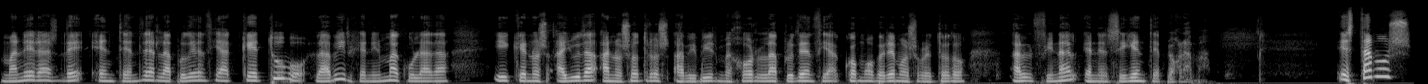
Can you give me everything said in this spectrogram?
maneras de entender la prudencia que tuvo la Virgen Inmaculada y que nos ayuda a nosotros a vivir mejor la prudencia, como veremos sobre todo al final en el siguiente programa. Estamos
